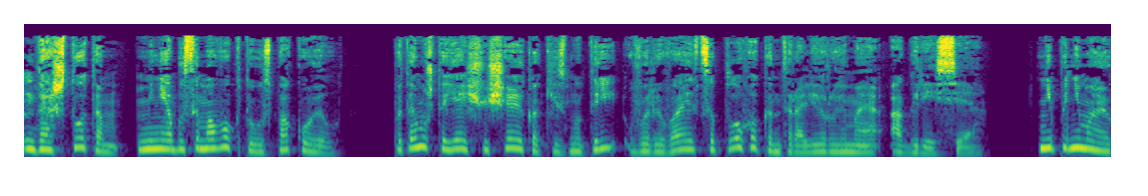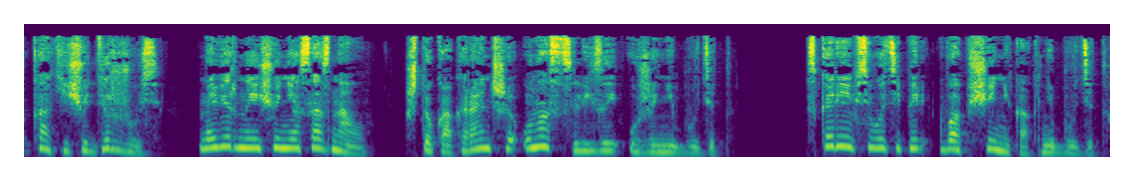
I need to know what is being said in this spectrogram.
Да что там, меня бы самого кто успокоил, потому что я ощущаю, как изнутри вырывается плохо контролируемая агрессия. Не понимаю, как еще держусь, наверное, еще не осознал, что, как раньше, у нас с Лизой уже не будет. Скорее всего, теперь вообще никак не будет.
